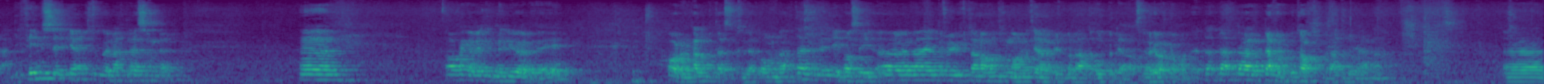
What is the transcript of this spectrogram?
ja, De fins ikke, hvis du går i nettlesing det. Uh, avhengig av hvilket miljø du er i. Har du en helpdesk som vet om dette, eller vil de bare si «Øh, nei, bruk den andre anerkjenner litt på dette, oppe deres, vi har hørt om det. Der, får du kontakt med dette problemet. Uh,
